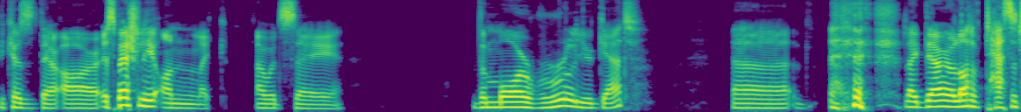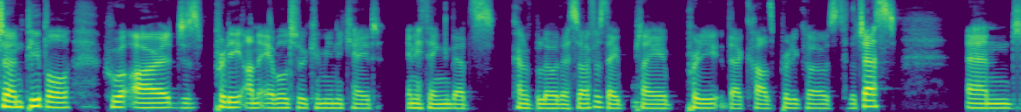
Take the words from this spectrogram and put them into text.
because there are, especially on like I would say, the more rural you get, uh, like there are a lot of taciturn people who are just pretty unable to communicate anything that's kind of below their surface. They play pretty their cards pretty close to the chest. And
